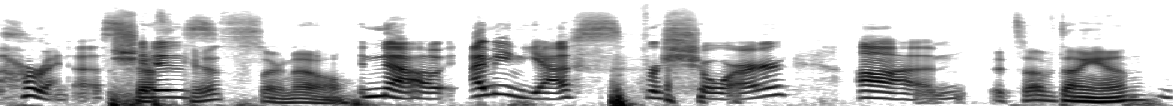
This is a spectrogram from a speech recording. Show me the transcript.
horrendous. Chef it is. kiss or no? No, I mean, yes, for sure. Um, It's of Diane.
